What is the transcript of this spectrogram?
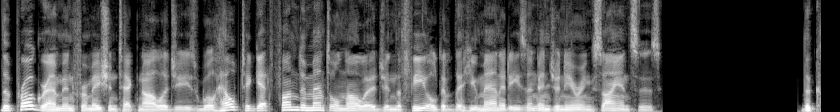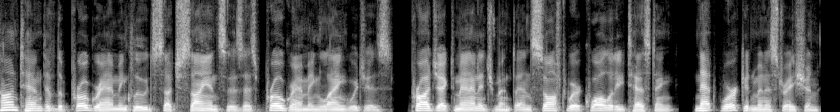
The program Information Technologies will help to get fundamental knowledge in the field of the humanities and engineering sciences. The content of the program includes such sciences as programming languages, project management and software quality testing, network administration,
